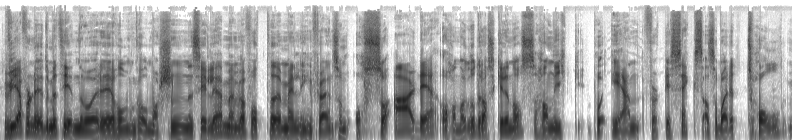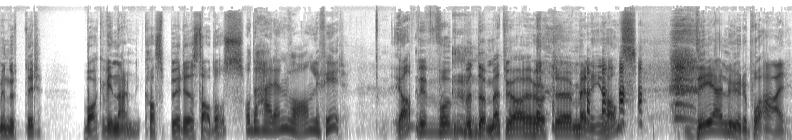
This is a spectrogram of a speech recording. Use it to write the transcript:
Vi er fornøyde med tidene våre i Holmenkollmarsjen, Silje, men vi har fått eh, melding fra en som også er det, og han har gått raskere enn oss. Han gikk på 1,46, altså bare 12 minutter bak vinneren, Kasper Stadås. Og det her er en vanlig fyr. Ja, vi får bedømme etter vi har hørt eh, meldingen hans. Det jeg lurer på er,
